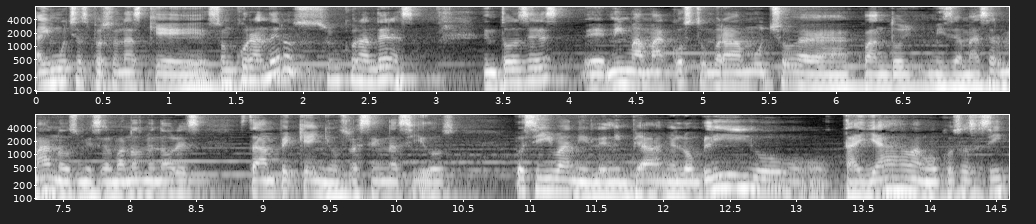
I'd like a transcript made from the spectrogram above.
hay muchas personas que son curanderos, son curanderas. Entonces, eh, mi mamá acostumbraba mucho a cuando mis demás hermanos, mis hermanos menores, estaban pequeños, recién nacidos, pues iban y le limpiaban el ombligo, tallaban o cosas así.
